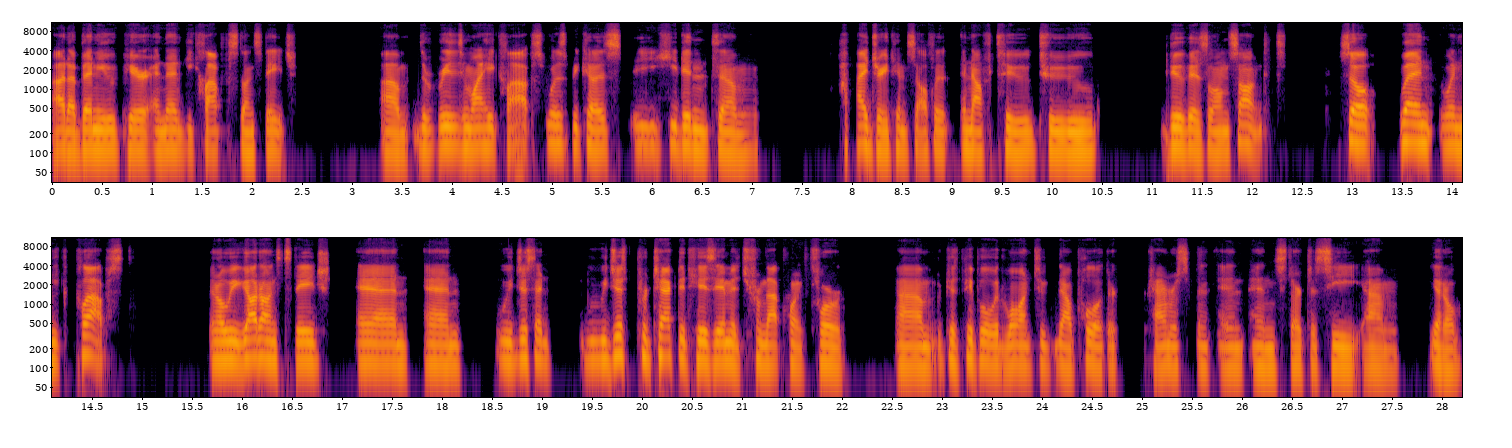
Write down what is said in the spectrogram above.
at a venue here, and then he collapsed on stage. Um, the reason why he collapsed was because he, he didn't um, hydrate himself enough to to do his own songs. So when when he collapsed, you know, we got on stage and and we just had we just protected his image from that point forward. Um, because people would want to now pull out their cameras and and, and start to see um, you know,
